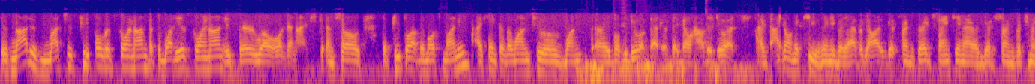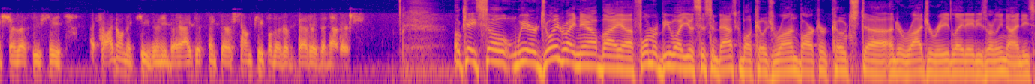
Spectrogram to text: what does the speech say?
there's not as much as people that's going on, but what is going on is very well organized. And so the people have the most money, I think, are the ones who are, ones are able to do it better. They know how to do it. I, I don't accuse anybody. I have a lot of good friends. Greg Sankey and I are good friends, the commissioner of the SEC. So I don't accuse anybody. I just think there are some people that are better than others. Okay, so we're joined right now by uh, former BYU assistant basketball coach Ron Barker, coached uh, under Roger Reid, late 80s, early 90s,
